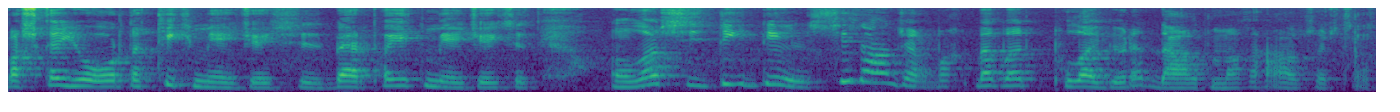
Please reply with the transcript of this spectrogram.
Başqa yox, orada tikməyəcəksiniz, bərpa etməyəcəksiniz. Onlar sizlik deyil. Siz ancaq bax, bax pula görə dağıtmağa hazırsınız.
